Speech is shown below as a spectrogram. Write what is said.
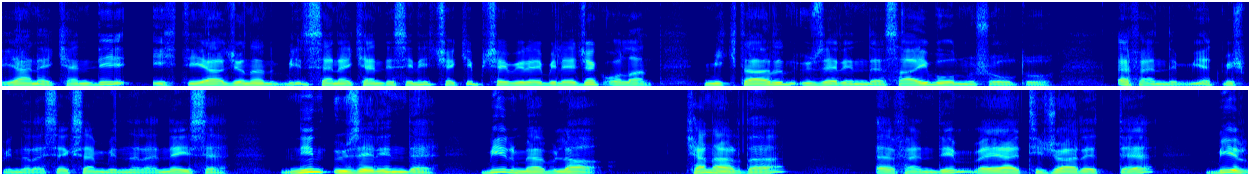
yani kendi ihtiyacının bir sene kendisini çekip çevirebilecek olan miktarın üzerinde sahip olmuş olduğu efendim 70 bin lira 80 bin lira neyse nin üzerinde bir meblağ kenarda efendim veya ticarette bir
